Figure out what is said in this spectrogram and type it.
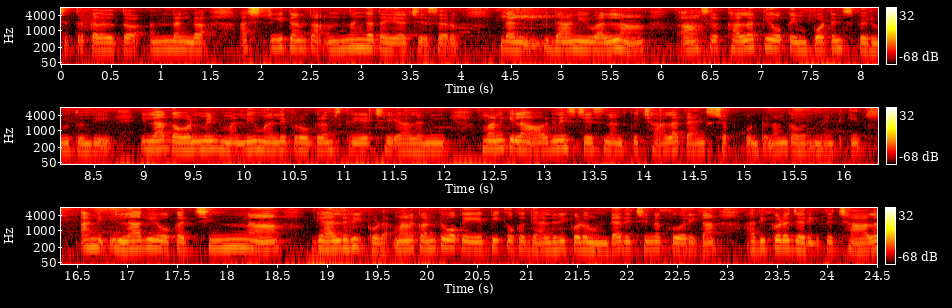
చిత్రకళలతో అందంగా ఆ స్ట్రీట్ అంతా అందంగా తయారు చేశారు. దాని దానివల్ల అసలు కళకి ఒక ఇంపార్టెన్స్ పెరుగుతుంది. ఇలా గవర్నమెంట్ మళ్ళీ మళ్ళీ ప్రోగ్రామ్స్ క్రియేట్ చేయాలని మనకి ఇలా ఆర్గనైజ్ చేసినందుకు చాలా థ్యాంక్స్ చెప్పుకుంటున్నాం గవర్నమెంట్కి అండ్ ఇలాగే ఒక చిన్న గ్యాలరీ కూడా మనకంటూ ఒక ఏపీకి ఒక గ్యాలరీ కూడా ఉంటే అది చిన్న కోరిక అది కూడా జరిగితే చాలా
